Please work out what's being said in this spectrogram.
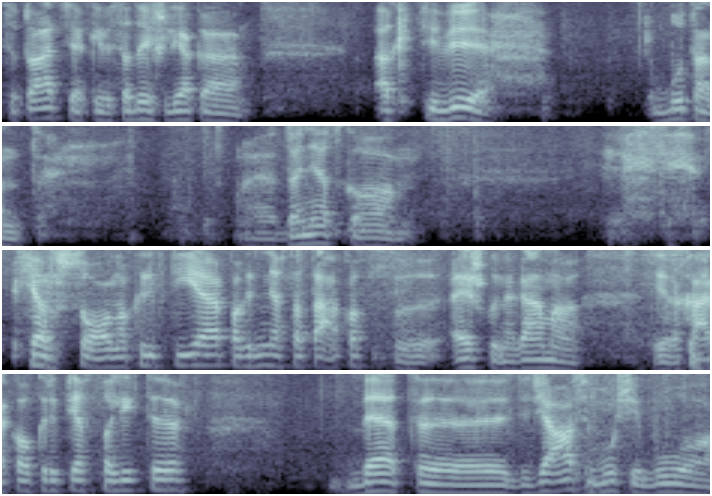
situacija, kai visada išlieka aktyvi būtent Donetsko Hersono kryptyje pagrindinės atakos. Aišku, negalima ir Harkovo krypties palikti, bet e, didžiausi mūšiai buvo,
